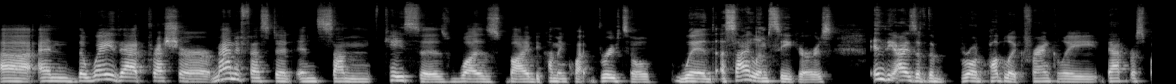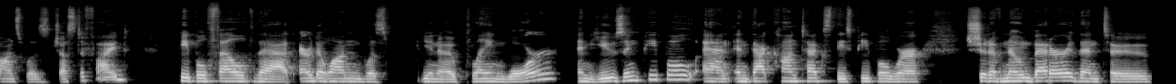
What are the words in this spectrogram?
uh, and the way that pressure manifested in some cases was by becoming quite brutal with asylum seekers. In the eyes of the broad public, frankly, that response was justified. People felt that Erdogan was, you know, playing war and using people. And in that context, these people were should have known better than to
